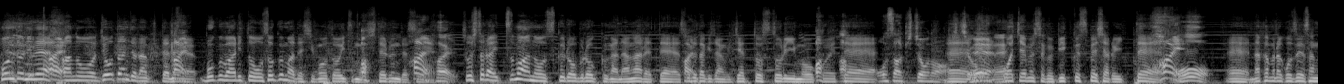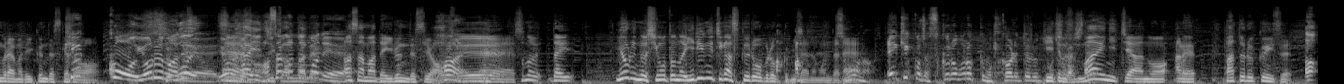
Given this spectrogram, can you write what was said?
本当にね、はい。あの冗談じゃなくてね、はい。僕割と遅くまで仕事をいつもしてるんですよ、あはい。はい。そしたらいつもあのスクローブロックが流れてそれだけじゃなくジェットストリームを超えて大沢機長の、えー終わっちゃいましたけどビッグスペシャル行って、はい。えー中村梢さんぐらいまで行くんですけ結ど構夜まで朝間まで方まで朝までいるんですよ、はい。えーその大夜の仕事の入り口がスクローブロックみたいなもんでね。え結構じゃあスクローブロックも聞かれてる聞いてます。毎日あのあれバトルクイズ。あ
